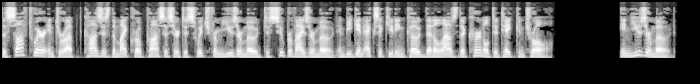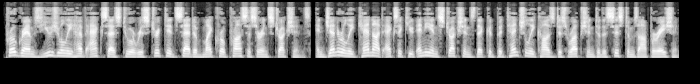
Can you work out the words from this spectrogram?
The software interrupt causes the microprocessor to switch from user mode to supervisor mode and begin executing code that allows the kernel to take control. In user mode, programs usually have access to a restricted set of microprocessor instructions, and generally cannot execute any instructions that could potentially cause disruption to the system's operation.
